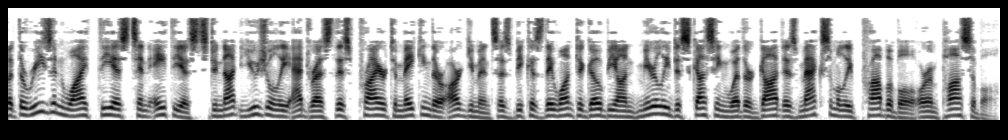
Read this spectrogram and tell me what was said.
But the reason why theists and atheists do not usually address this prior to making their arguments is because they want to go beyond merely discussing whether God is maximally probable or impossible.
